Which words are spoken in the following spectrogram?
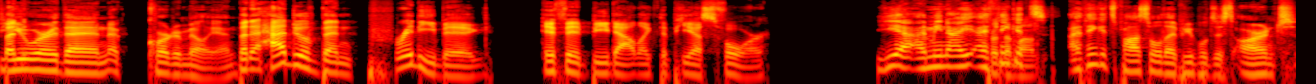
but- fewer than a quarter million. but it had to have been pretty big if it beat out like the PS4. Yeah, I mean, I, I think it's. I think it's possible that people just aren't.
